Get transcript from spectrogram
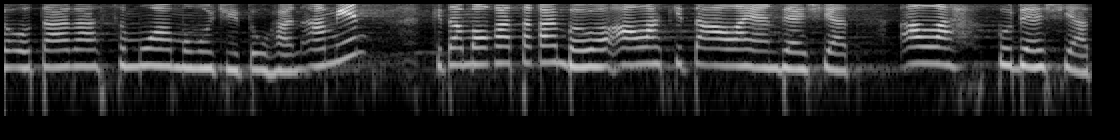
ke utara, semua memuji Tuhan. Amin. Kita mau katakan bahwa Allah kita Allah yang dahsyat. Allah ku dahsyat.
